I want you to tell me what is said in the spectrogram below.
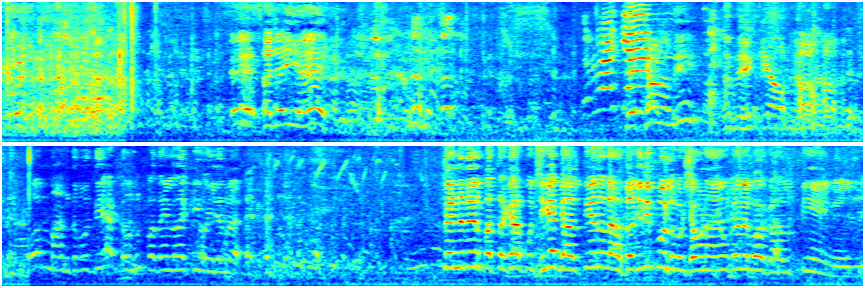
ਗਏ ਇਹ ਸਜ਼ਾ ਹੀ ਹੈ। ਦੇਖਿਆ ਨਾ ਸੀ ਦੇਖਿਆ ਉਹ ਮੰਦਬੁੱਧੀ ਹੈ ਉਹਨੂੰ ਪਤਾ ਨਹੀਂ ਲੱਗਦਾ ਕੀ ਹੋਈ ਜਾਂਦਾ। ਤਿੰਨ ਦਿਨ ਪੱਤਰਕਾਰ ਪੁੱਛ ਗਲਤੀਆਂ ਤਾਂ ਦੱਸ ਦਿਓ, ਜਿਹਦੀ ਭੁੱਲ ਬਖਸ਼ਾਉਣ ਆਏ ਹੋ, ਕਹਿੰਦੇ ਬਾ ਗਲਤੀਆਂ ਹੀ ਨਹੀਂ ਜੀ।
